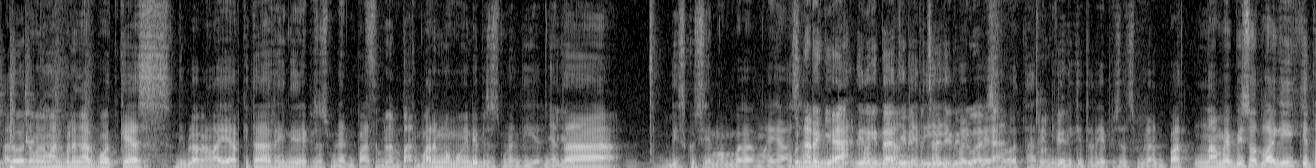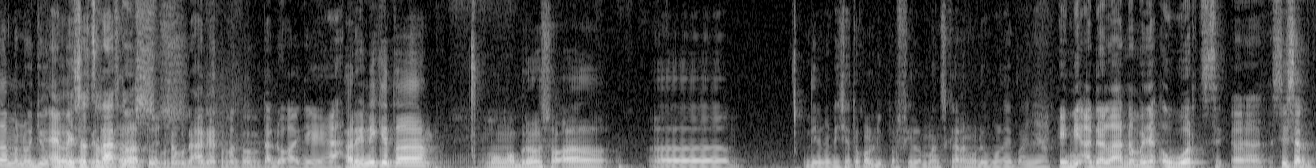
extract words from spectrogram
Halo teman-teman pendengar podcast di belakang layar. Kita hari ini di episode 94. 94. Kemarin ngomongin di episode 93. Ternyata diskusi sama Mbak Maya Menarik ya, jadi kita jadi pecah jadi dua ya. episode. Hari ini Oke. jadi kita di episode 94. 6 episode lagi kita menuju ke Episode 100. 100. Mudah-mudahan ya teman-teman minta doanya ya. Hari ini kita mau ngobrol soal eh, di Indonesia tuh kalau di perfilman sekarang udah mulai banyak. Ini adalah namanya award eh, season,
